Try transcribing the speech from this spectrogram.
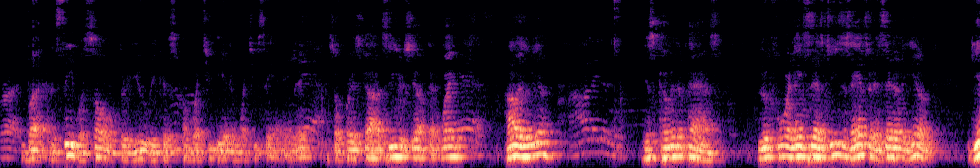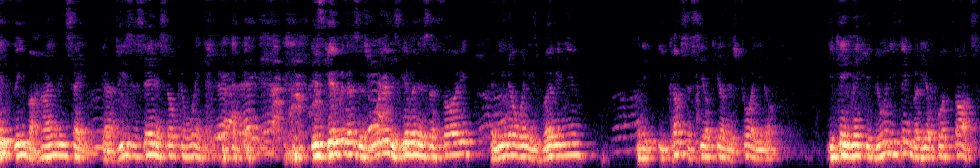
Right. But the seed was sown through you because of what you did and what you said. Amen. Yeah. So praise God. See yourself that way. Yes. Hallelujah. Hallelujah. It's coming to pass. Luke 4 and 8 says, Jesus answered and said unto him, Get thee behind me, Satan. If Jesus said it, so can we. He's given us his word, he's given us authority. And you know when he's bugging you, and he, he comes to steal, kill, and destroy, you know, he can't make you do anything, but he'll put thoughts.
